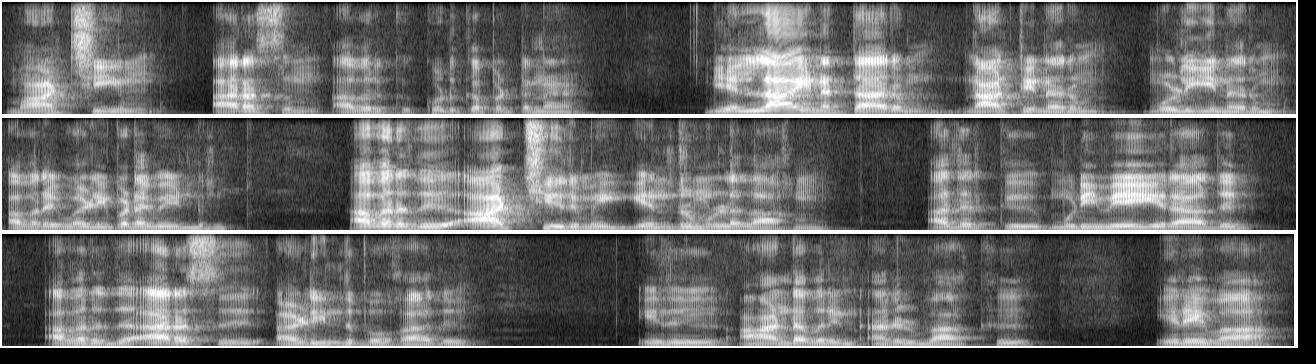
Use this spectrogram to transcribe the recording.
மாட்சியும் அரசும் அவருக்கு கொடுக்கப்பட்டன. எல்லா இனத்தாரும் நாட்டினரும் மொழியினரும் அவரை வழிபட வேண்டும். அவரது ஆட்சியுரிமை என்றும் உள்ளதாகும். அதற்கு முடிவே இராது. அவரது அரசு அழிந்து போகாது. இது ஆண்டவரின் அருள்வாக்கு. இறைவா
